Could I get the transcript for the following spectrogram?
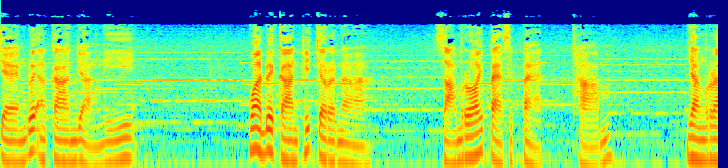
แจงด้วยอาการอย่างนี้ ว่าด้วยการพิจารณา 388 ถาม อย่างไร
